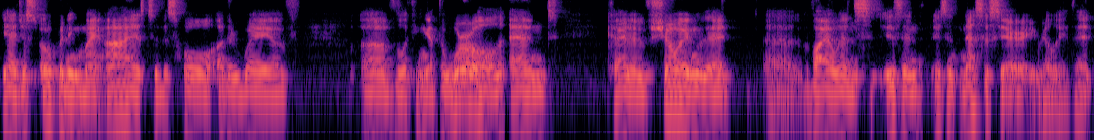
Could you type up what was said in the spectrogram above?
yeah, just opening my eyes to this whole other way of of looking at the world and kind of showing that uh, violence isn't isn't necessary really that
